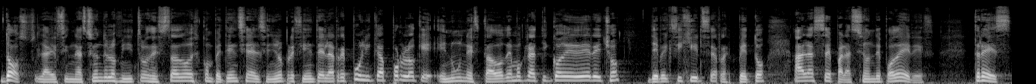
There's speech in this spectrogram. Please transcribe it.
Dos, la designación de los ministros de Estado es competencia del señor presidente de la República, por lo que en un Estado democrático de derecho debe exigirse respeto a la separación de poderes. Tres,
